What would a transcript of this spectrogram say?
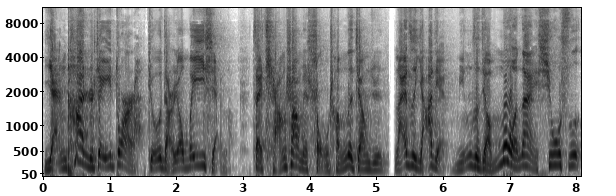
眼看着这一段啊，就有点要危险了。在墙上面守城的将军来自雅典，名字叫莫奈修斯。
